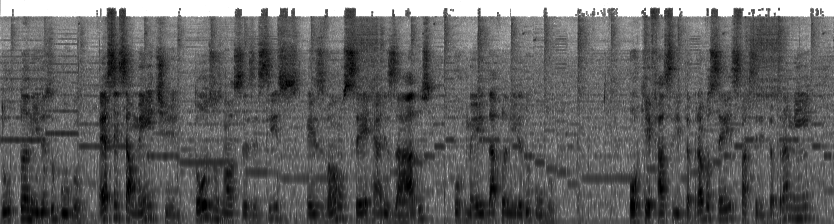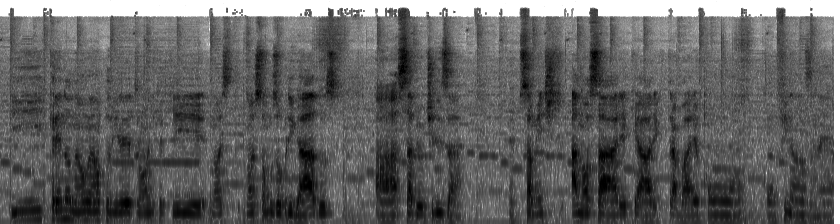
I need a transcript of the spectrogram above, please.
do planilhas do Google. Essencialmente, todos os nossos exercícios eles vão ser realizados por meio da planilha do Google, porque facilita para vocês, facilita para mim e, querendo ou não, é uma planilha eletrônica que nós, nós somos obrigados a saber utilizar. É, principalmente a nossa área, que é a área que trabalha com, com finanças, né?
